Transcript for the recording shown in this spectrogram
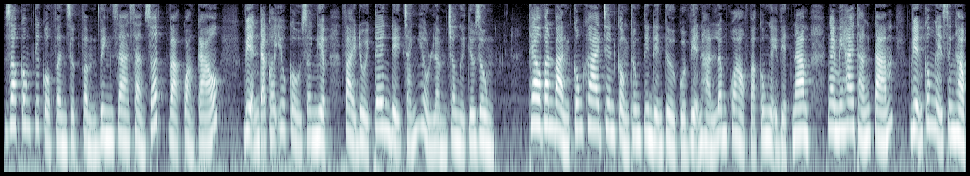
do công ty cổ phần dược phẩm Vinh Gia sản xuất và quảng cáo, Viện đã có yêu cầu doanh nghiệp phải đổi tên để tránh hiểu lầm cho người tiêu dùng. Theo văn bản công khai trên cổng thông tin điện tử của Viện Hàn Lâm Khoa học và Công nghệ Việt Nam, ngày 12 tháng 8, Viện Công nghệ Sinh học,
